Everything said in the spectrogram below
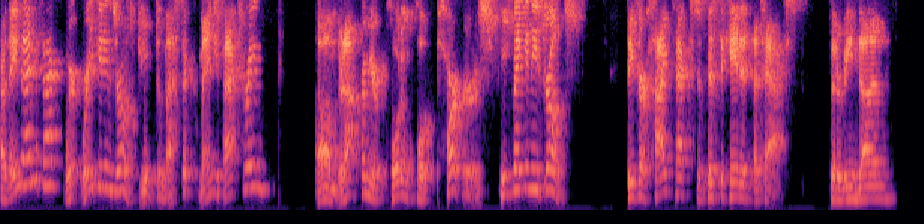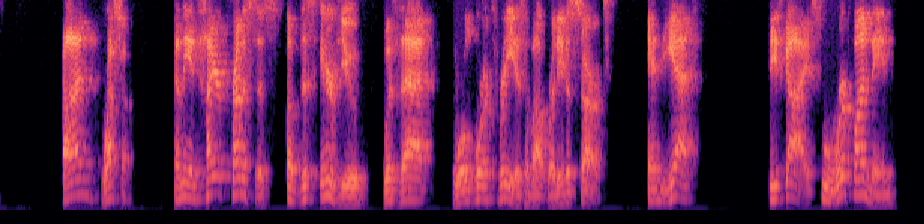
Are they manufactured? Where, where, are you getting drones? Do you have domestic manufacturing? Um, they're not from your quote unquote partners. Who's making these drones? These are high tech, sophisticated attacks that are being done on Russia. And the entire premises of this interview was that World War III is about ready to start. And yet, these guys who we're funding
